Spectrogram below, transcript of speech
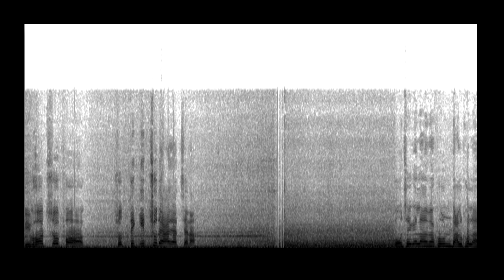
বিভৎস ফগ। সত্যি কিচ্ছু দেখা যাচ্ছে না। পৌঁছে গেলাম এখন ডালখোলা।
